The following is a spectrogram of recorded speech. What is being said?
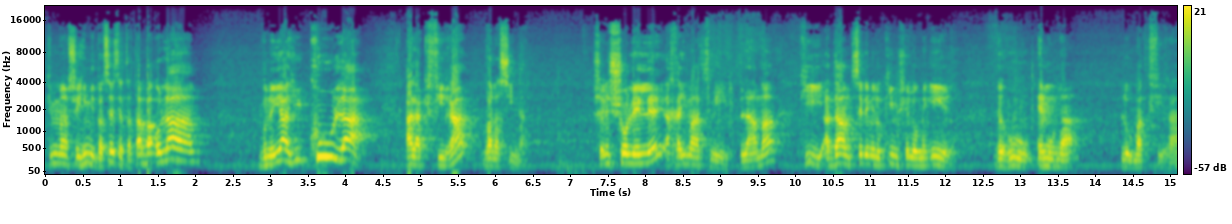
כפי מה שהיא מתבססת עתה בעולם, בנויה היא כולה על הכפירה ועל השנאה, שהן שוללי החיים העצמיים. למה? כי אדם צלם אלוקים שלו מאיר והוא אמונה לעומת כפירה,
